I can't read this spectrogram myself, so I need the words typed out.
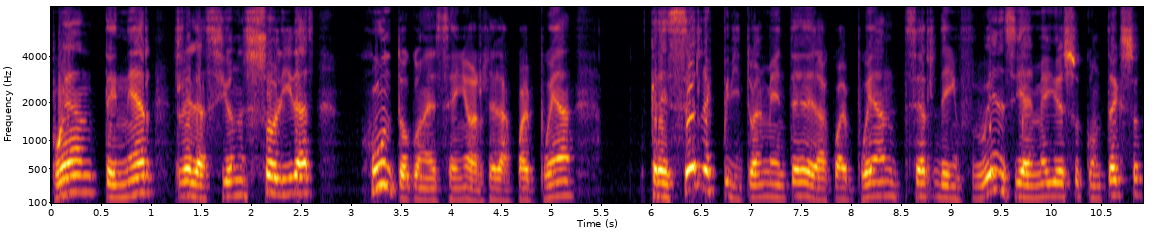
puedan tener relaciones sólidas junto con el Señor, de la cual puedan crecer espiritualmente, de la cual puedan ser de influencia en medio de su contexto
